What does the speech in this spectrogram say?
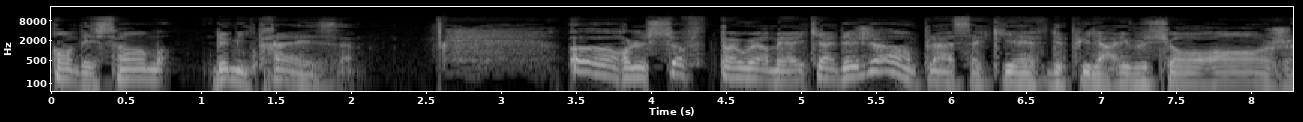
en décembre 2013. Or, le soft power américain est déjà en place à Kiev depuis la révolution orange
